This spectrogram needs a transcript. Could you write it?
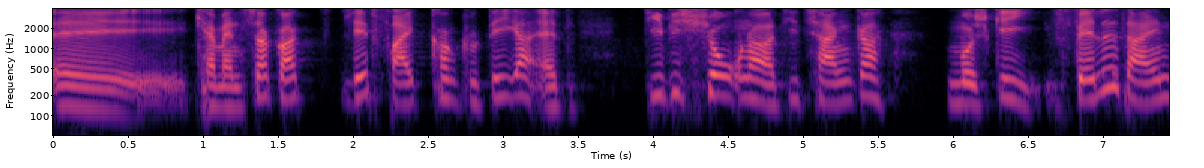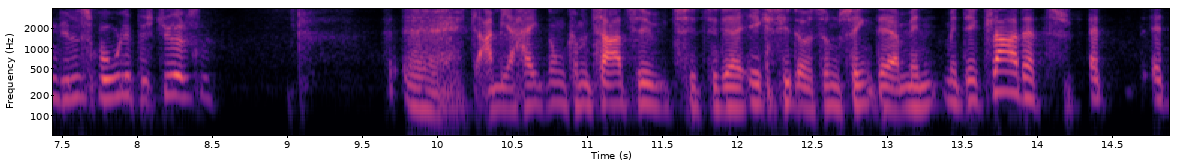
øh, kan man så godt lidt frækt konkludere, at de visioner og de tanker måske fældede dig en lille smule i bestyrelsen? Øh, jamen, jeg har ikke nogen kommentar til, til, til det der exit og sådan ting der, men, men det er klart, at, at, at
